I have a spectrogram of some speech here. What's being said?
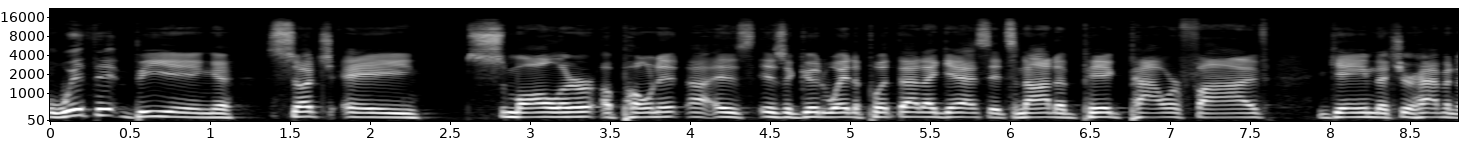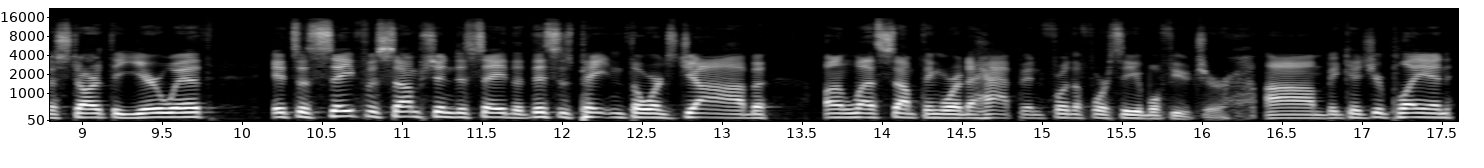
with it being such a smaller opponent uh, is is a good way to put that. I guess it's not a big Power Five game that you're having to start the year with. It's a safe assumption to say that this is Payton Thorne's job unless something were to happen for the foreseeable future. Um, because you're playing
